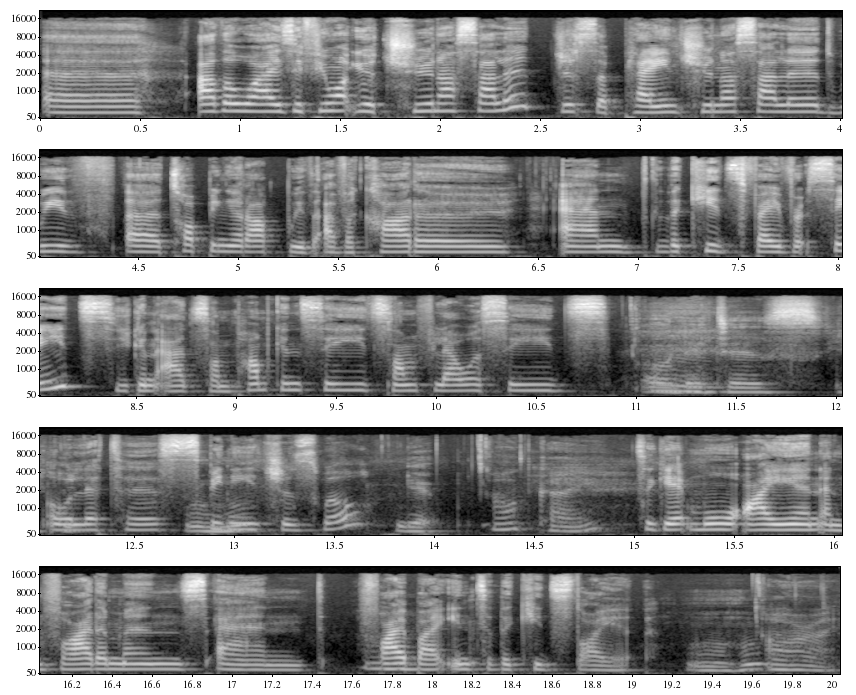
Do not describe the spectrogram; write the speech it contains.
Uh, otherwise, if you want your tuna salad, just a plain tuna salad with uh, topping it up with avocado and the kids' favorite seeds. You can add some pumpkin seeds, sunflower seeds, Or lettuce. or lettuce, spinach as well Yep. Okay. to get more iron and vitamins and fiber into the kids' diet. All right.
